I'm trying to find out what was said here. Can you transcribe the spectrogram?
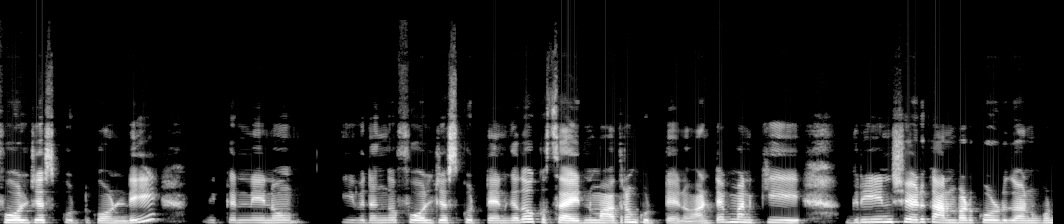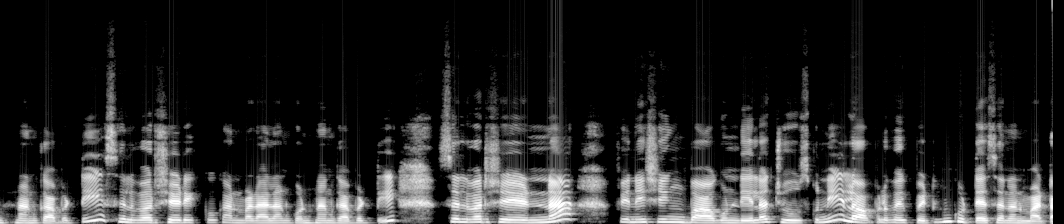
ఫోల్డ్ చేసి కుట్టుకోండి. ఇక్కడ నేను ఈ విధంగా ఫోల్డ్ చేసి కుట్టాను కదా ఒక సైడ్ని మాత్రం కుట్టాను. అంటే మనకి గ్రీన్ షేడ్ కనబడకూడదు అనుకుంటున్నాను కాబట్టి సిల్వర్ షేడ్ ఎక్కువ కనబడాలనుకుంటున్నాను కాబట్టి సిల్వర్ షేడ్న ఫినిషింగ్ బాగుండేలా చూసుకుని లోపల వైపు పెట్టుకుని కుట్టేశాను అనమాట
